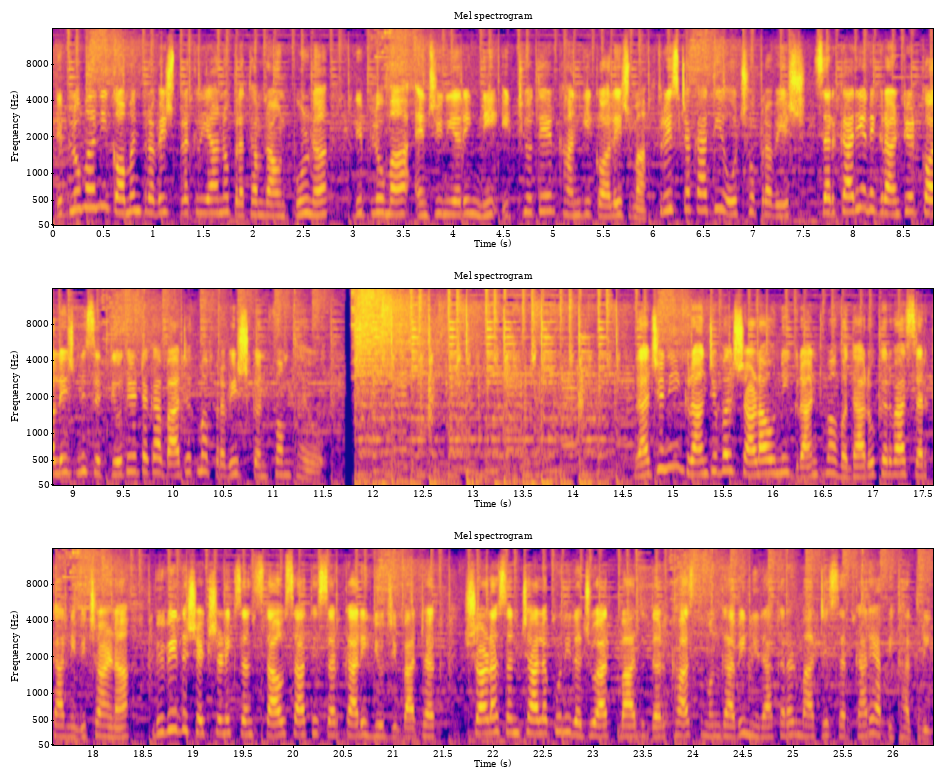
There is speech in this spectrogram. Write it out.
ડિપ્લોમાની કોમન પ્રવેશ પ્રક્રિયાનો પ્રથમ રાઉન્ડ પૂર્ણ. ડિપ્લોમા એન્જિનિયરિંગની ઇઠ્યોતેર ખાનગી કોલેજમાં ત્રીસ ટકાથી ઓછો પ્રવેશ. સરકારી અને ગ્રાન્ટેડ કોલેજની સિત્યોતેર ટકા બેઠકમાં પ્રવેશ કન્ફર્મ થયો. રાજ્યની ગ્રાન્ટેબલ શાળાઓની ગ્રાન્ટમાં વધારો કરવા સરકારની વિચારણા, વિવિધ શૈક્ષણિક સંસ્થાઓ સાથે સરકારી યોજી બેઠક, શાળા સંચાલકોની રજૂઆત બાદ દરખાસ્ત મંગાવી નિરાકરણ માટે સરકારે આપી ખાતરી.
